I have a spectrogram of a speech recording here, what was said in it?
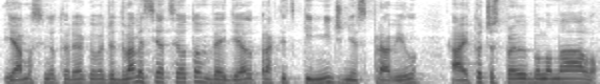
ja musím na to reagovať, že dva mesiace o tom vedel, prakticky nič nespravil a aj to, čo spravil, bolo málo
